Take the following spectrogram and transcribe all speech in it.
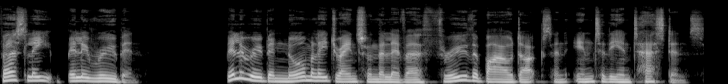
Firstly, bilirubin. Bilirubin normally drains from the liver through the bile ducts and into the intestines.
